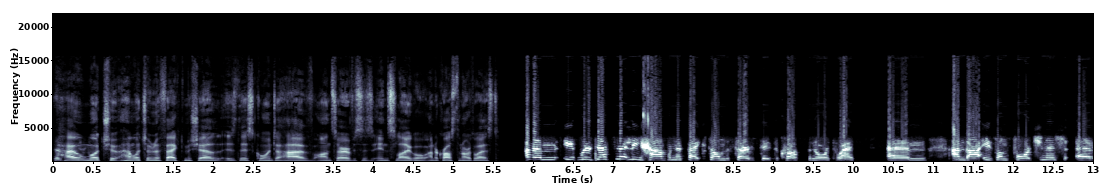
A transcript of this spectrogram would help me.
how much how much of an effect, Michelle, is this going to have on services in Sligo and across the northwest? Um, it will definitely have an effect on the services across the northwest, um, and that is unfortunate. Um,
